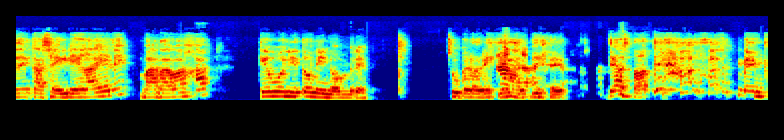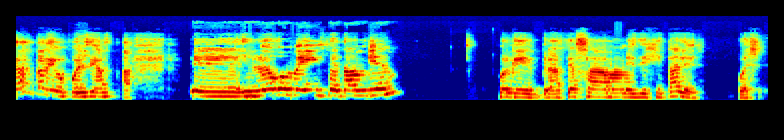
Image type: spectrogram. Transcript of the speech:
de casa YN barra baja, qué bonito mi nombre. Súper original, dice. Ya está. me encanta, digo, pues ya está. Eh, y luego me hice también, porque gracias a Mamis Digitales, pues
